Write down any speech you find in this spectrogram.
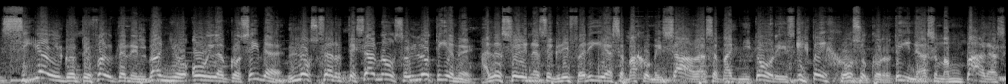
Si algo te falta en el baño o en la cocina, los artesanos lo tienen. Alacenas, griferías, bajo mesadas, magnitores, espejos, cortinas, mamparas,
